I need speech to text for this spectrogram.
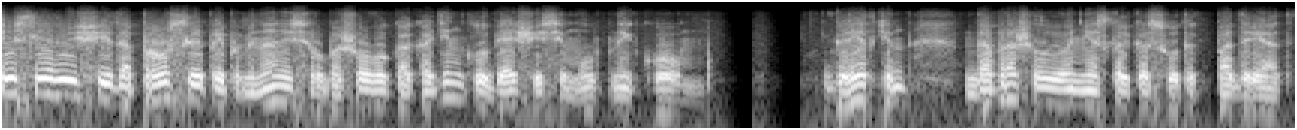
Все следующие допросы припоминались Рубашову как один клубящийся мутный ком. Глеткин допрашивал его несколько суток подряд,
